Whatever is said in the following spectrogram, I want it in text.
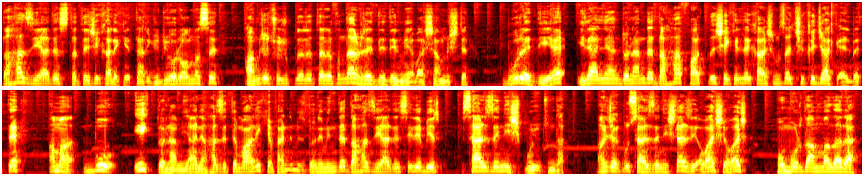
daha ziyade stratejik hareketler gidiyor olması amca çocukları tarafından reddedilmeye başlanmıştı. Bu reddiye ilerleyen dönemde daha farklı şekilde karşımıza çıkacak elbette ama bu ilk dönem yani Hz. Malik Efendimiz döneminde daha ziyadesiyle bir serzeniş boyutunda. Ancak bu serzenişler yavaş yavaş homurdanmalara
